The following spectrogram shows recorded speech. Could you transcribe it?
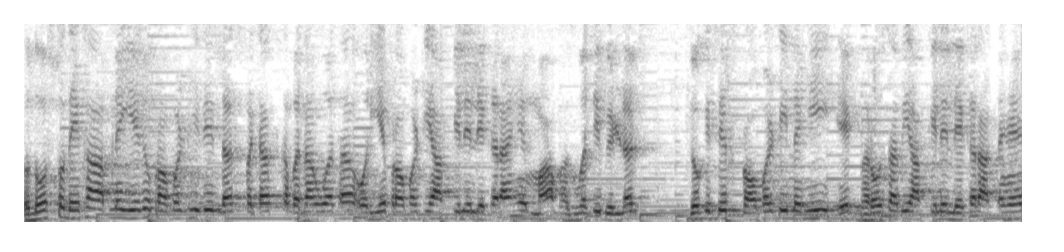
तो दोस्तों, देखा आपने, ये जो प्रॉपर्टी थी, दस पचास का बना हुआ था और ये प्रॉपर्टी आपके लिए लेकर आए हैं माँ भगवती बिल्डर्स जो कि सिर्फ़ प्रॉपर्टी नहीं, एक भरोसा भी आपके लिए लेकर आते हैं।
